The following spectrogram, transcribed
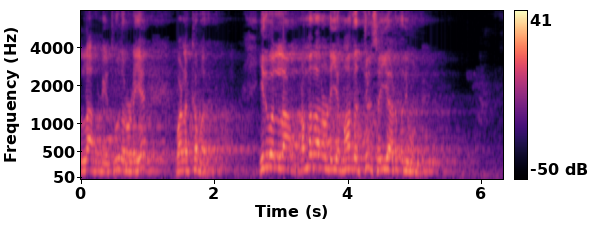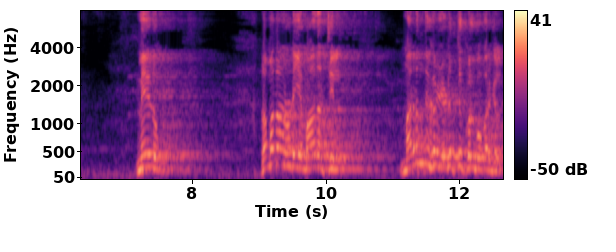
அல்லாஹுடைய தூதருடைய வழக்கம் அது. இதுவெல்லாம் ரமதானுடைய மாதத்தில் செய்ய அனுமதி உண்டு. மேலும் ரமதானுடைய மாதத்தில் மருந்துகள் எடுத்துக்கொள்பவர்கள்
